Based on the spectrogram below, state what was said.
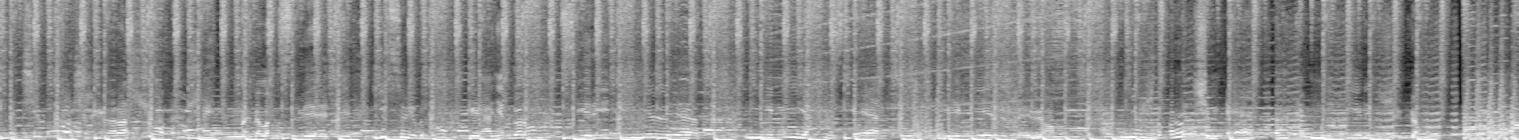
Да чего ж хорошо жить на белом свете Если вдруг грянет гром в середине лета Неприятность эту не переживем впрочем, это мы переживем.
